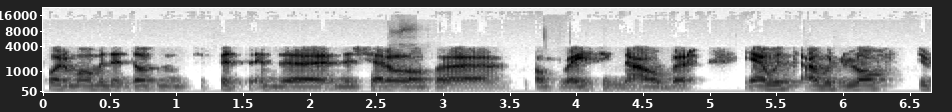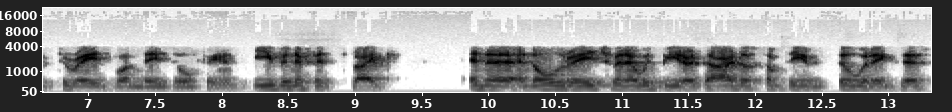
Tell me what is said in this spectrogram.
for the moment it doesn't fit in the in the schedule of uh, of racing now. But yeah, I would I would love to, to race one day Zofingen, even if it's like in a, an old age when I would be retired or something, if it still would exist,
